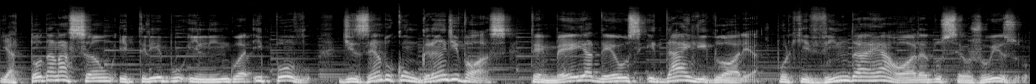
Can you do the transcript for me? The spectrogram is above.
e a toda nação e tribo e língua e povo, dizendo com grande voz: Temei a Deus e dai-lhe glória, porque vinda é a hora do seu juízo.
